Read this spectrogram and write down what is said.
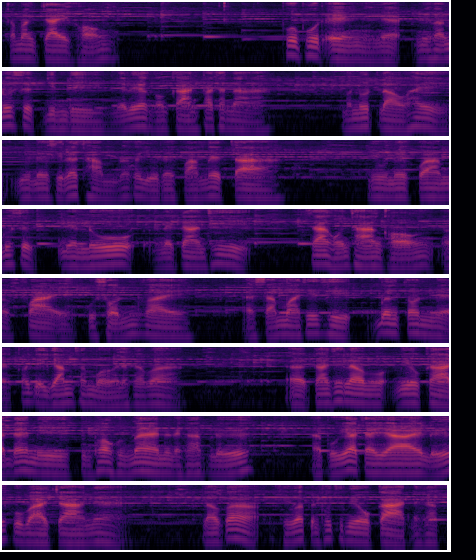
กำลังใจของผู้พูดเองเนี่ยมีความรู้สึกยินดีในเรื่องของการพัฒนา มนุษย์เราให้อยู่ในศีลธรรม แล้วก็อยู่ในความเมตตา อยู่ในความรู้สึกเรียนรู้ในการที่สร้างหนทางของฝ่ายกุศลฝ่ายสัมมาทิฏฐิเบื้องต้นเนี่ยก็จะย้ำเสมอนะครับว่าการที่เรามีโอกาสได้มีคุณพ่อคุณแม่เนี่ยนะครับ หรือปู่ย่าตายายหรือครูบาอาจารย์เนี่ยเราก็ถือว่าเป็นผู้ที่มีโอกาสนะครับ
